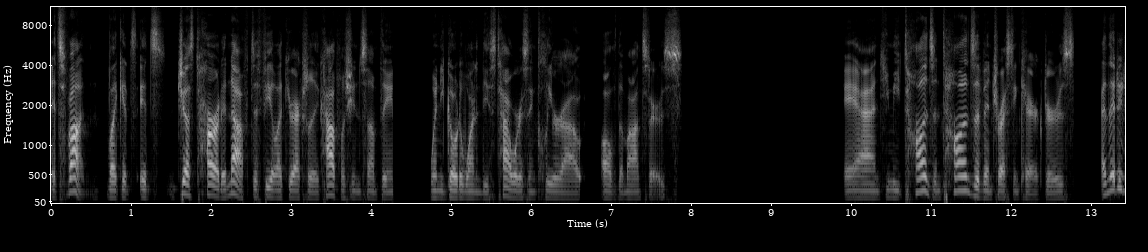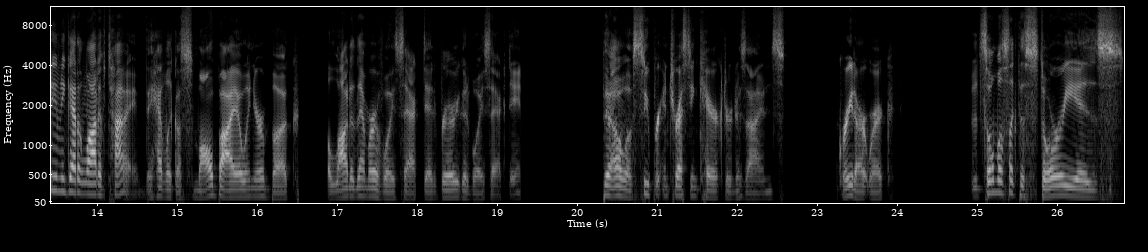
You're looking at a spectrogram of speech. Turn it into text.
it's fun. Like it's it's just hard enough to feel like you're actually accomplishing something when you go to one of these towers and clear out all of the monsters. And you meet tons and tons of interesting characters, and they didn't even get a lot of time. They have like a small bio in your book. A lot of them are voice acted, very good voice acting. They all oh, have super interesting character designs, great artwork. It's almost like the story is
